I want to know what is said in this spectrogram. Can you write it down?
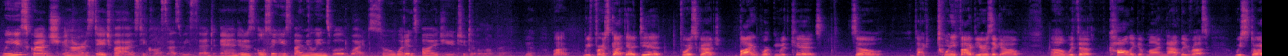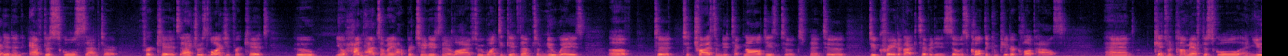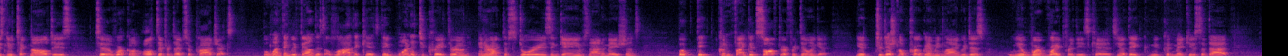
We use Scratch in our Stage 5 IST class, as we said, and it is also used by millions worldwide. So, what inspired you to develop it? Yeah. Well, we first got the idea for Scratch by working with kids. So, about 25 years ago, uh, with a colleague of mine, Natalie Rusk, we started an after-school center for kids. Actually, it was largely for kids who you know hadn't had so many opportunities in their lives. We want to give them some new ways of to to try some new technologies and to and to do creative activities. So it was called the Computer Clubhouse, and kids would come after school and use new technologies to work on all different types of projects. But one thing we found is a lot of the kids they wanted to create their own interactive stories and games and animations, but they couldn't find good software for doing it. You know, traditional programming languages you know weren't right for these kids. You know, they you couldn't make use of that.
